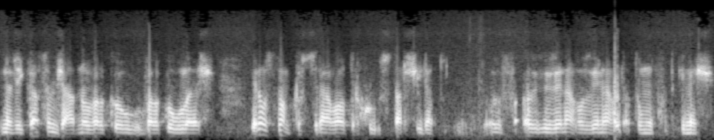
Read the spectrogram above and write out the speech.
Neříkal jsem žádnou velkou, velkou lež, jenom jsem tam prostě dával trochu starší datum, z jiného, z jiného datumu fotky, než,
